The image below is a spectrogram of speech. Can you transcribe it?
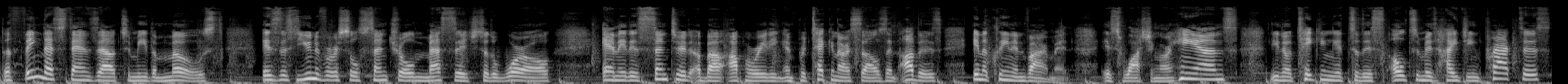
the thing that stands out to me the most is this universal central message to the world, and it is centered about operating and protecting ourselves and others in a clean environment. It's washing our hands, you know, taking it to this ultimate hygiene practice,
